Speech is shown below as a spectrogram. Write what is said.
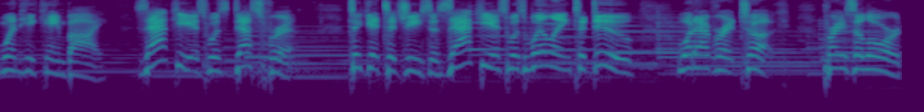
when he came by. Zacchaeus was desperate to get to Jesus. Zacchaeus was willing to do whatever it took. Praise the Lord.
